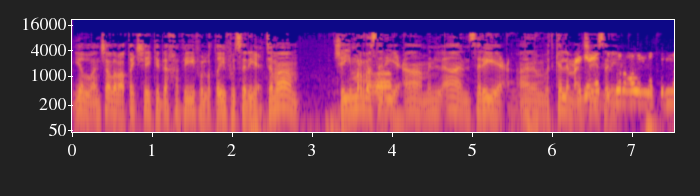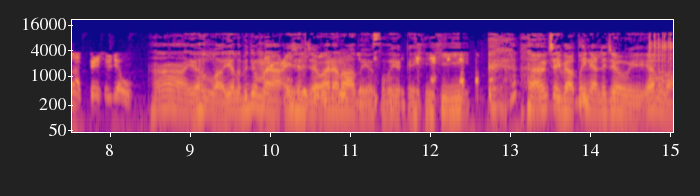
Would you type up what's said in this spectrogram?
يلا إن شاء الله بعطيك شيء كذا خفيف ولطيف وسريع. تمام؟ شيء مرة تمام. سريع آه من الآن سريع. أنا بتكلم عن شيء سريع. بسرعة ولا الناس تعيش الجو. ها يلا يلا بدون ما أعيش الجو. أنا راضي يا صديقي. أهم شيء بيعطيني على جوي. يلا.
